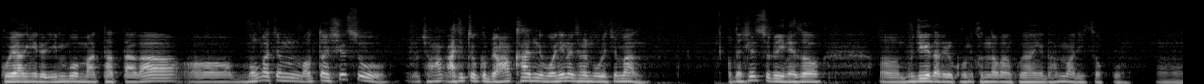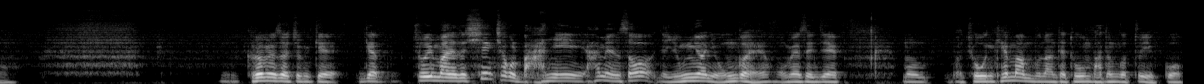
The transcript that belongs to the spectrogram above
고양이를 임분 맡았다가 어 뭔가 좀 어떤 실수 정확 아직도 그 명확한 원인은 잘 모르지만 어떤 실수로 인해서 어 무지개 다리를 건- 건너간 고양이도 한 마리 있었고 어 그러면서 좀 이렇게 이게 소위 말해서 시행착오를 많이 하면서 이제 6년이 온 거예요. 오면서 이제 뭐, 뭐 좋은 캣맘 분한테 도움 받은 것도 있고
